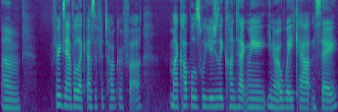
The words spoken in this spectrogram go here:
Um, for example, like as a photographer, my couples will usually contact me, you know, a week out and say,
